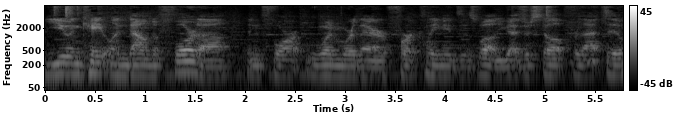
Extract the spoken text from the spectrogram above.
you and Caitlin down to Florida and for when we're there for cleanings as well. You guys are still up for that too?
